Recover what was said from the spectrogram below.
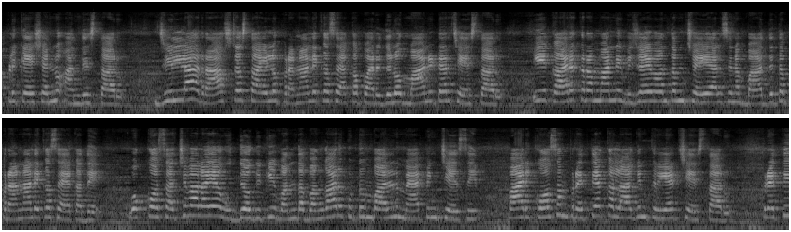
అప్లికేషన్ను అందిస్తారు. జిల్లా రాష్ట్ర స్థాయిలో ప్రణాళిక శాఖ పరిధిలో మానిటర్ చేస్తారు. ఈ కార్యక్రమాన్ని విజయవంతం చేయాల్సిన బాధ్యత ప్రణాళిక శాఖదే. ఒక్కో సచివాలయ ఉద్యోగికి వంద బంగారు కుటుంబాలను మ్యాపింగ్ చేసి వారి కోసం ప్రత్యేక లాగిన్ క్రియేట్ చేస్తారు. ప్రతి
